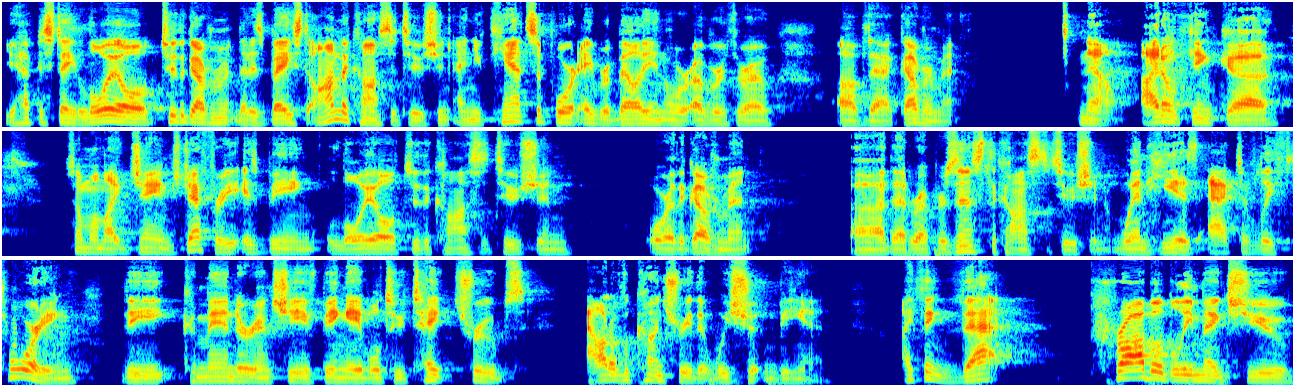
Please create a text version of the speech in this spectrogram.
you have to stay loyal to the government that is based on the Constitution, and you can't support a rebellion or overthrow of that government. Now, I don't think uh, someone like James Jeffrey is being loyal to the Constitution or the government uh, that represents the Constitution when he is actively thwarting the commander in chief being able to take troops out of a country that we shouldn't be in. I think that probably makes you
